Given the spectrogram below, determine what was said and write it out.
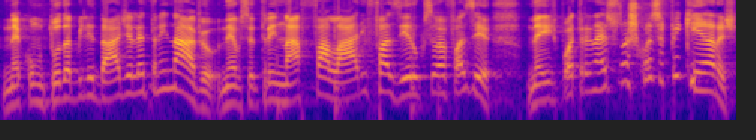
né? Como toda habilidade, ela é treinável, né? Você treinar, falar e fazer o que você vai fazer. Né? A gente pode treinar isso nas coisas pequenas,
